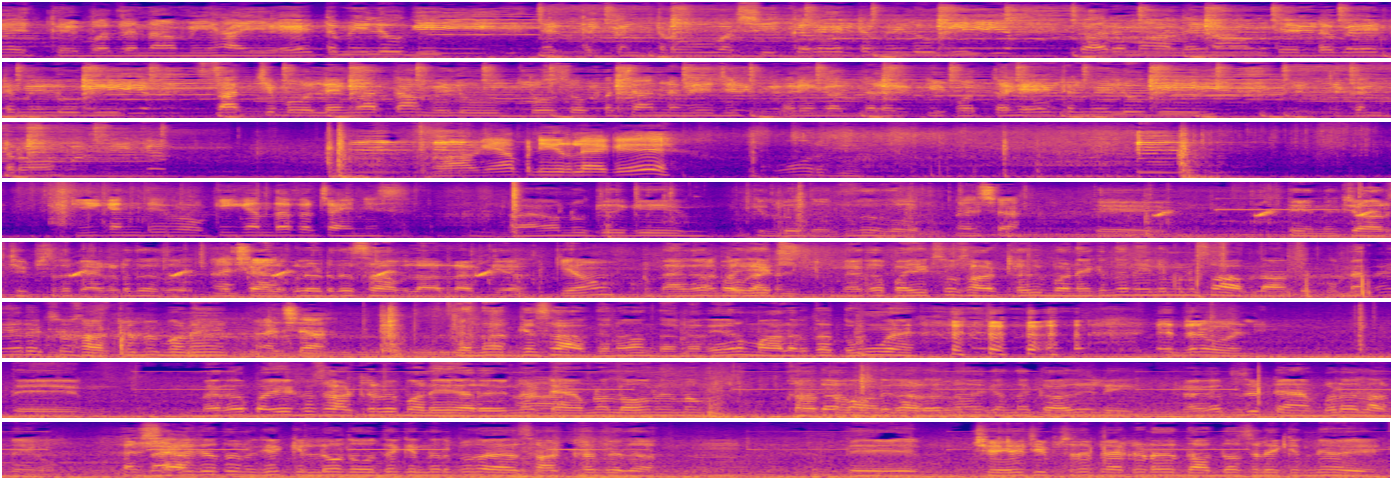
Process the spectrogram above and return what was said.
ਇੱਥੇ ਬਦਨਾਮੀ ਹਾਈ ਰੇਟ ਮਿਲੂਗੀ। ਨੈਟ ਕੰਟਰੋਵਰਸੀ ਕਰੇਟ ਮਿਲੂਗੀ। ਕਰਮਾਂ ਦੇ ਨਾਮ ਤੇ ਡਿਬੇਟ ਮਿਲੂਗੀ। ਸੱਚ ਬੋਲੇਗਾ ਤਾਂ ਮਿਲੂ 295 ਜੇ ਕਰੇਗਾ ਤਰੱਕੀ ਪੁੱਤ ਹੇਠ ਮਿਲੂਗੀ। ਕੰਟਰੋ ਆ ਗਿਆ ਪਨੀਰ ਲੈ ਕੇ। ਹੋਰ ਕੀ? ਕੀ ਕਹਿੰਦੇ ਉਹ ਕੀ ਕਹਿੰਦਾ ਫਿਰ ਚਾਈਨੀਜ਼? ਮੈਂ ਉਹਨੂੰ ਕਿਹਾ ਕਿ ਕਿਲੋ ਦੁੱਧ ਦੇ ਦਿਓ। ਅੱਛਾ। ਤੇ ਤਿੰਨ ਚਾਰ ਚਿਪਸ ਦੇ ਪੈਕਟ ਦੇ ਦਿਓ। ਕੈਲਕੂਲੇਟਰ ਦੇ ਹਿਸਾਬ ਲਾਉਣ ਲੱਗ ਗਿਆ। ਕਿਉਂ? ਮੈਂ ਕਿਹਾ ਭਾਈ ਇੱਕ- ਮੈਂ ਕਿਹਾ ਭਾਈ 160 ਰੁਪਏ ਬਣੇ। ਕਹਿੰਦਾ ਨਹੀਂ ਨਹੀਂ ਮੈਨੂੰ ਹਿਸਾਬ ਲਾ ਦਿਓ। ਮੈਂ ਕਿਹਾ ਯਾਰ 160 ਰੁਪਏ ਬਣੇ। ਅੱਛਾ। ਕਹਿੰਦਾ ਅੱਗੇ ਹਿਸਾਬ ਦੇਣਾ ਹੁੰਦਾ। ਮੈਂ ਕਿਹਾ ਯਾਰ ਮਾਲਕ ਤਾਂ ਤੂੰ ਐ ਇੱਧਰ ਮੋੜ ਲਈ। ਤੇ ਮੈਂ ਕਿਹਾ ਭਾਈ 160 ਰੁਪਏ ਬਣੇ ਯਾਰ। ਇੰਨਾ ਹਾਂ। ਟਾਈਮ ਨਾ ਲਾਓ ਨੇ ਨਾ। ਖਾਤਾ ਬੰਦ ਕਰ ਦੇਣਾ ਕਹਿੰਦਾ ਕਾਹਦੇ ਲਈ? ਮੈਂ ਕਿਹਾ ਤੁਸੀਂ ਟਾਈਮ ਬੜਾ ਲਾਉਂਦੇ ਹੋ। ਮੈਂ। ਕਿਹਾ ਜੇ ਤੁਹਾਨੂੰ ਕਿਹਾ ਕਿਲੋ ਦੁੱਧ ਦੇ ਕਿੰਨੇ ਰੁਪਏ ਦਾ ਆਇਆ 60 ਰੁਪਏ ਦਾ। ਤੇ 6 ਚਿਪਸ ਦੇ ਪੈਕਟ 10 10 ਲੈ ਕਿੰਨੇ ਹੋਏ?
